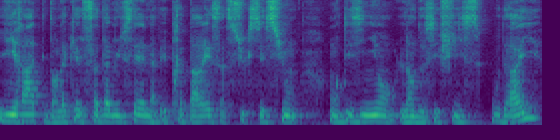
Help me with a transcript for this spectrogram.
l'Irak dans laquelle Saddam Hussein avait préparé sa succession en désignant l'un de ses fils, Oudaï,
